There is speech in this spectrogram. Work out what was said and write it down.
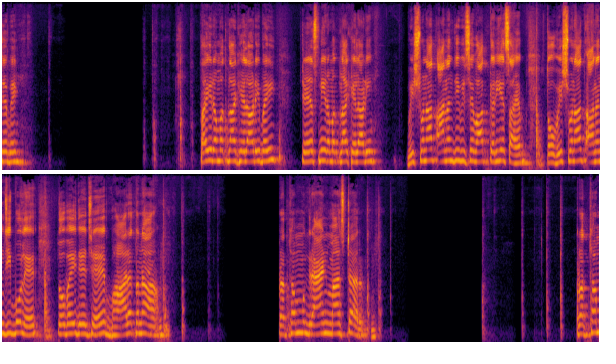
છે ભાઈ. કઈ રમતના ખેલાડી ભાઈ? ચેસની રમતના ખેલાડી. વિશ્વનાથ આનંદજી વિશે વાત કરીએ સાહેબ તો વિશ્વનાથ આનંદજી બોલે તો ભાઈ જે છે ભારતના પ્રથમ ગ્રાન્ડ માસ્ટર પ્રથમ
